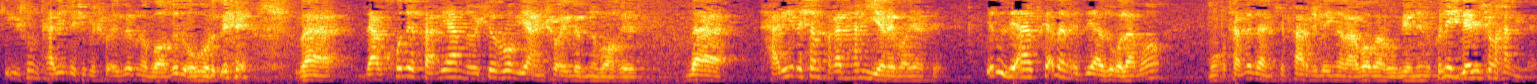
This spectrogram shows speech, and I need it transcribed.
که ایشون طریقش به شعیب ابن واقد آورده و در خود فقیه هم نوشته روی عن شعیب ابن واقد و طریقش هم فقط همین یه روایته. یه روزی عرض کردم ادهی از علما معتقدن که فرقی بین روا و رویه نمی‌کنه. یک دلیلشون همینه.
